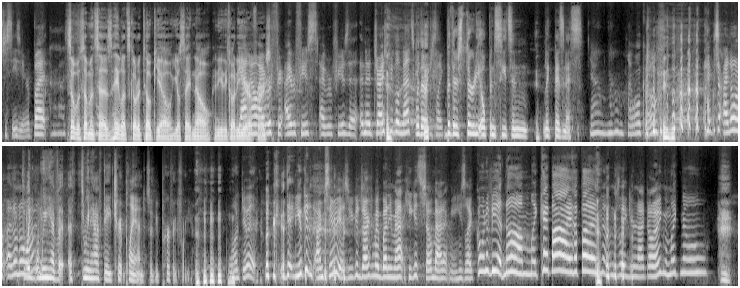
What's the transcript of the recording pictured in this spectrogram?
it's just easier. But I don't know, it's So when someone says, "Hey, let's go to Tokyo," you'll say, "No, I need to go to yeah, Europe no, first. I, refu- I refuse. I refuse it, and it drives people nuts because they're just like, But there's 30 open seats in like business. "Yeah, no, I won't go." I, I don't. I don't know Like why. we have a, a three and a half day trip planned, so it'd be perfect for you. won't do it. D- You can. I'm serious. You can talk to my buddy Matt. He gets so mad at me. He's like, "Going to Vietnam." I'm like, "Okay, bye. Have fun." I'm just like, "You're not going." I'm like, "No."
